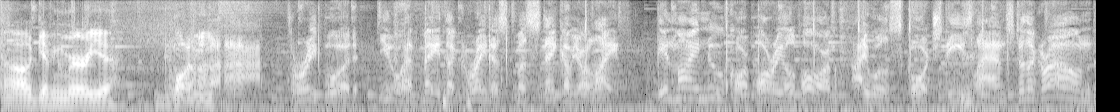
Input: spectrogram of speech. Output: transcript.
Oh, giving Murray a body. Ah, Threepwood, you have made the greatest mistake of your life. In my new corporeal form, I will scorch these lands to the ground,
